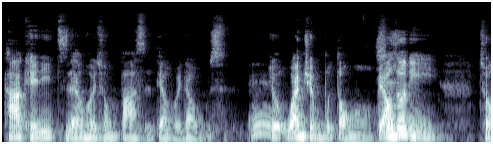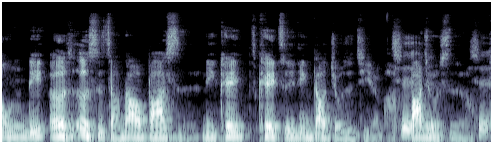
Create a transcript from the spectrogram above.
它 K D 自然会从八十掉回到五十，就完全不动哦。比方说你从零二二十涨到八十，你 K K 值一定到九十几了嘛，八九十了。是，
